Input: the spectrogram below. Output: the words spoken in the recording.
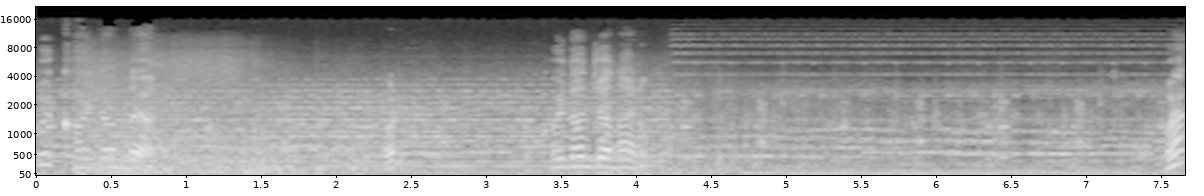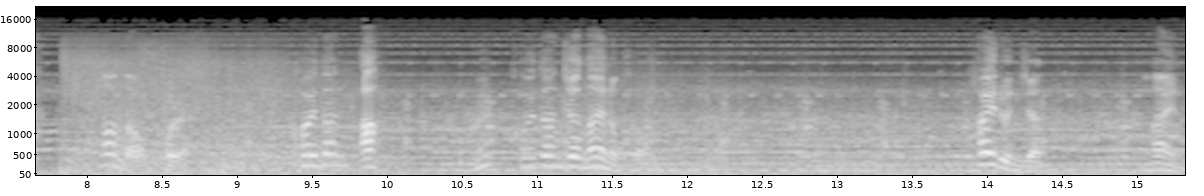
これ階段だよね。あれ？階段じゃないのか。え？なんだ？これ。階段？あえ？階段じゃないのか入るんじゃないの？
